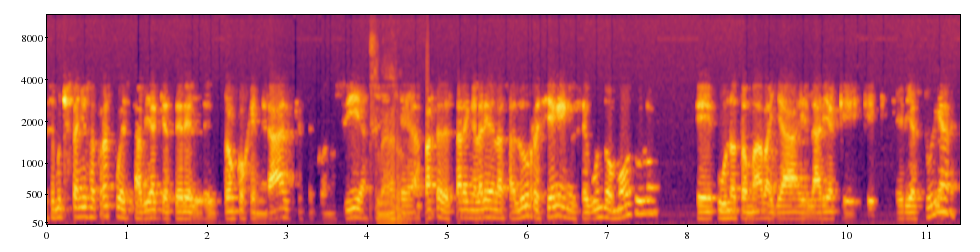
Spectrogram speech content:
hace muchos años atrás pues había que hacer el, tronco general que se conocía. Eh, aparte de estar en el área de la salud, recién en el segundo módulo uno tomaba ya el área que, quería estudiar.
